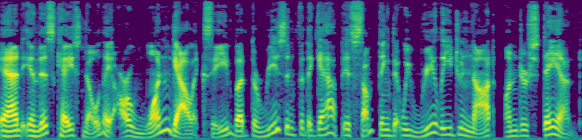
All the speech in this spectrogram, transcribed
And in this case, no, they are one galaxy. But the reason for the gap is something that we really do not understand.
